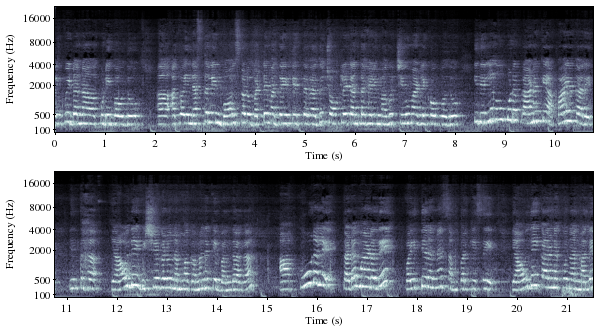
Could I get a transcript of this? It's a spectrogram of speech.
ಲಿಕ್ವಿಡ್ ಅನ್ನ ಕುಡಿಬಹುದು. ಅಥವಾ ಈ ನೆಫ್ತಲಿನ್ ಬಾಲ್ಸ್ಗಳು ಬಟ್ಟೆ ಮಧ್ಯೆ ಇಟ್ಟಿರ್ತೇವೆ, ಅದು ಚಾಕ್ಲೇಟ್ ಅಂತ ಹೇಳಿ ಮಗು ಚೀವ್ ಮಾಡ್ಲಿಕ್ಕೆ ಹೋಗ್ಬೋದು. ಇದೆಲ್ಲವೂ ಕೂಡ ಪ್ರಾಣಕ್ಕೆ ಅಪಾಯಕಾರಿ. ಇಂತಹ ಯಾವುದೇ ವಿಷಯಗಳು ನಮ್ಮ ಗಮನಕ್ಕೆ ಬಂದಾಗ ಆ ಕೂಡಲೇ ತಡ ಮಾಡದೆ ವೈದ್ಯರನ್ನ ಸಂಪರ್ಕಿಸಿ. ಯಾವುದೇ ಕಾರಣಕ್ಕೂ ನಾನು ಮನೆ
